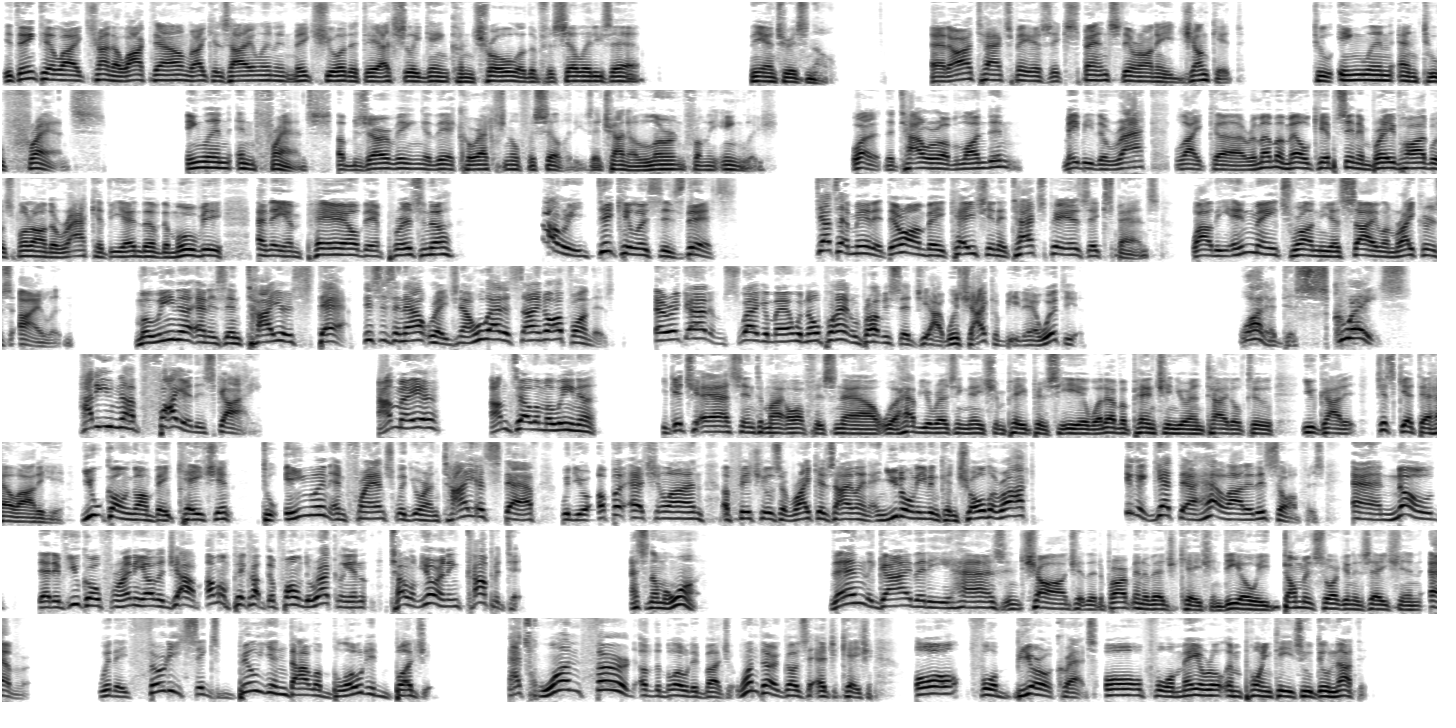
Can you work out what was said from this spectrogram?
You think they're like trying to lock down Rikers Island and make sure that they actually gain control of the facilities there? The answer is no. At our taxpayers' expense, they're on a junket to England and to France. England and France observing their correctional facilities. They're trying to learn from the English. What, the Tower of London? Maybe the rack, like, uh, remember Mel Gibson and Braveheart was put on the rack at the end of the movie and they impaled their prisoner? How ridiculous is this? Just admit it. They're on vacation at taxpayers' expense while the inmates run the asylum, Rikers Island, Molina and his entire staff. This is an outrage. Now, who had to sign off on this? Eric Adams, swagger man with no plan, who probably said, gee, I wish I could be there with you. What a disgrace. How do you not fire this guy? I'm mayor. I'm telling Molina, you get your ass into my office now. We'll have your resignation papers here. Whatever pension you're entitled to, you got it. Just get the hell out of here. You going on vacation to England and France with your entire staff, with your upper echelon officials of Rikers Island, and you don't even control the rock? You can get the hell out of this office and know that if you go for any other job, I'm going to pick up the phone directly and tell them you're an incompetent. That's number one. Then the guy that he has in charge of the Department of Education, DOE, dumbest organization ever, with a $36 billion bloated budget. That's one third of the bloated budget. One third goes to education. All for bureaucrats, all for mayoral appointees who do nothing.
